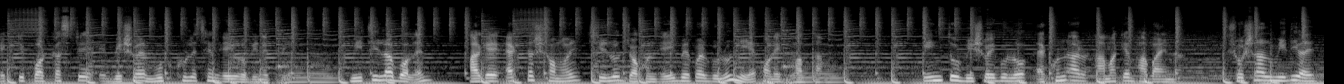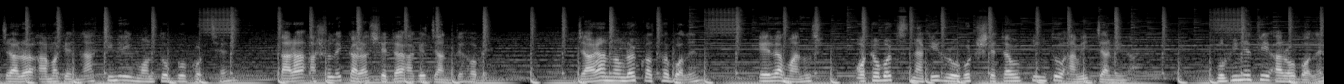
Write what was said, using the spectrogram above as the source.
একটি পডকাস্টে এ বিষয়ে মুখ খুলেছেন এই অভিনেত্রী। মিথিলা বলেন, আগে একটা সময় ছিল যখন এই ব্যাপারগুলো নিয়ে অনেক ভাবতাম। কিন্তু বিষয়গুলো এখন আর আমাকে ভাবায় না। সোশ্যাল মিডিয়ায় যারা আমাকে না চিনেই মন্তব্য করছেন, তারা আসলে কারা সেটা আগে জানতে হবে। যারা নোংরা কথা বলেন, এরা মানুষ, অটোবটস নাকি রোবট সেটাও কিন্তু আমি জানি না। অভিনেত্রী আরও বলেন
